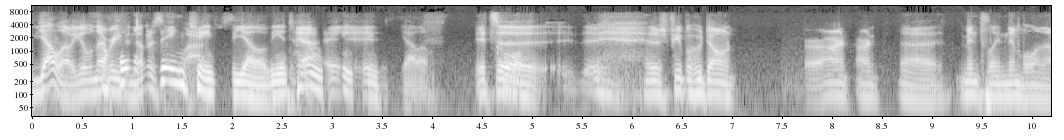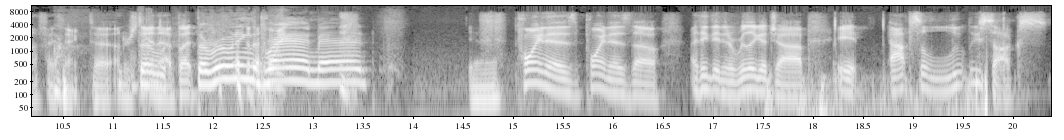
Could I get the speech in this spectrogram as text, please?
yellow. You'll never the even whole notice thing it. black. changes to yellow. The entire Yeah, ring it- it- changes to yellow. It's a there's people who don't or aren't aren't uh, mentally nimble enough, I think, to understand that. But they're ruining the, the point- brand, man. Yeah. point is point is though i think they did a really good job it absolutely sucks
